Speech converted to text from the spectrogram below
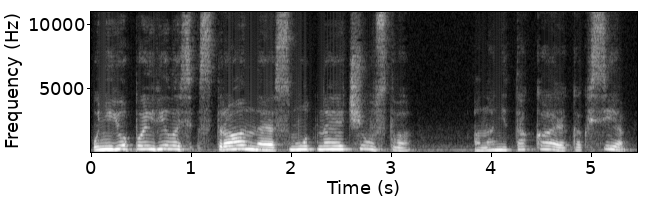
у нее появилось странное смутное чувство. Она не такая, как все –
